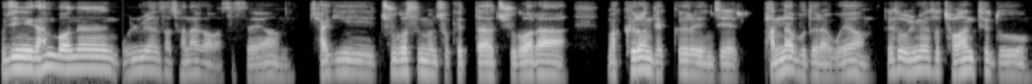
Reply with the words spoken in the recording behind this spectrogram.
우진이가 한 번은 울면서 전화가 왔었어요. 자기 죽었으면 좋겠다, 죽어라 막 그런 댓글을 이제 봤나 보더라고요. 그래서 울면서 저한테도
